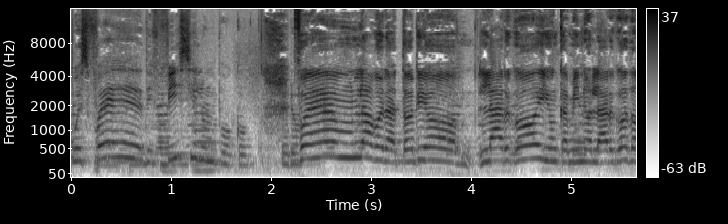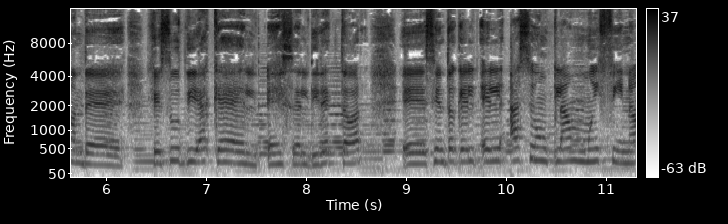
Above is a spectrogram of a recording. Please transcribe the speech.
Pues fue difícil un poco, pero Fue un laboratorio largo y un camino largo donde Jesús Díaz, que es el, es el director, eh, siento que él, él hace un clown muy fino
